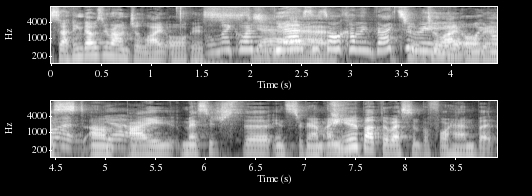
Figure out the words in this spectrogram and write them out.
so I think that was around July, August. Oh my gosh! Yeah. Yes, it's all coming back to Ju- me. July, Oh August. Um, yeah. I messaged the Instagram. I knew about the Western beforehand, but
